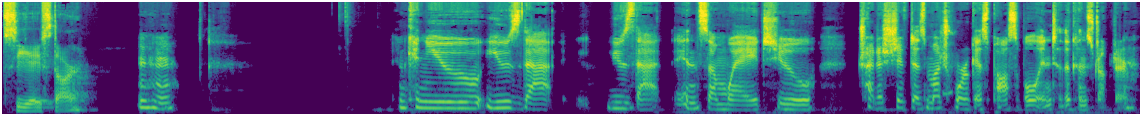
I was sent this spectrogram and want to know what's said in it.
CA star. hmm And can you use that use that in some way to try to shift as much work as possible into the constructor?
